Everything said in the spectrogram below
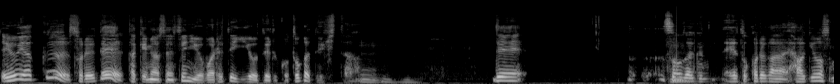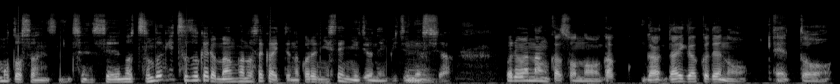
で、ようやくそれで竹宮先生に呼ばれて家を出ることができた。うんで、そのだけ、えっ、と、これが萩尾元さん先生の紡ぎ続ける漫画の世界っていうのは、これ2020年ビジネス社。これはなんかその学が大学での、えっ、と、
